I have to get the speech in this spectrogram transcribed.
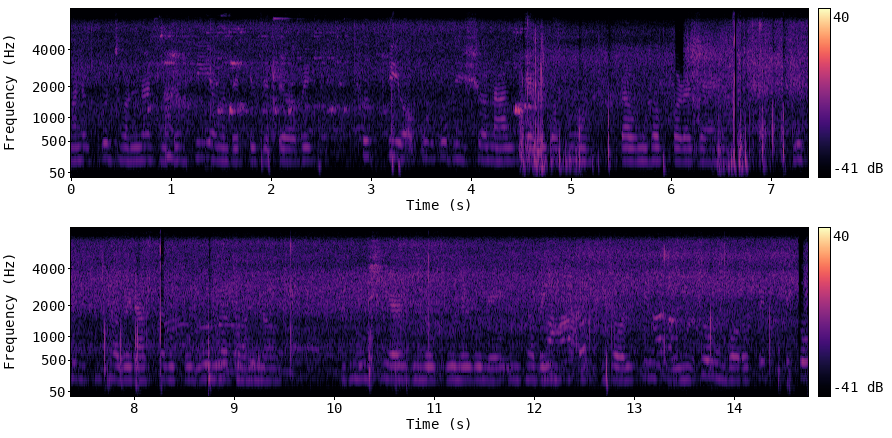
মানে পুরো ঝর্ণার ভেতর দিয়েই আমাদেরকে যেতে হবে। সত্যি অপূর্ব দৃশ্য, না গেলে কখনো তা অনুভব করা যায় না। দেখুন কীভাবে রাস্তার উপর দিয়ে ঝর্ণা। গ্লেশিয়ারগুলো গলে গলে এইভাবেই জল কিন্তু ভীষণ বরফের থেকেও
